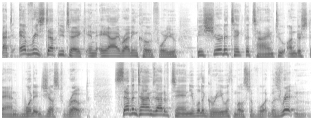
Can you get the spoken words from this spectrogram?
At every step you take in AI writing code for you, be sure to take the time to understand what it just wrote. Seven times out of 10, you will agree with most of what was written.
